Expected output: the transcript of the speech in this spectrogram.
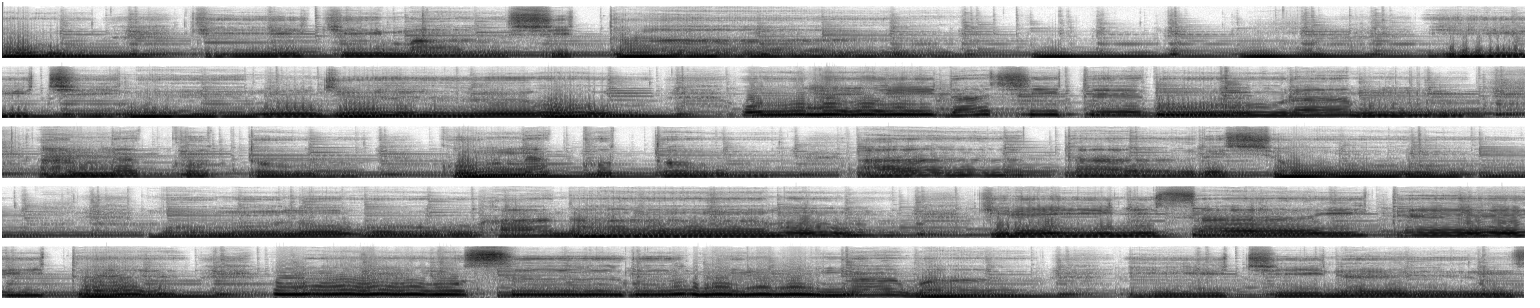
聞きました。一年中を思い出してごらん。あんなことこんなことあったでしょう。桃のお花もきれいに咲いて一年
